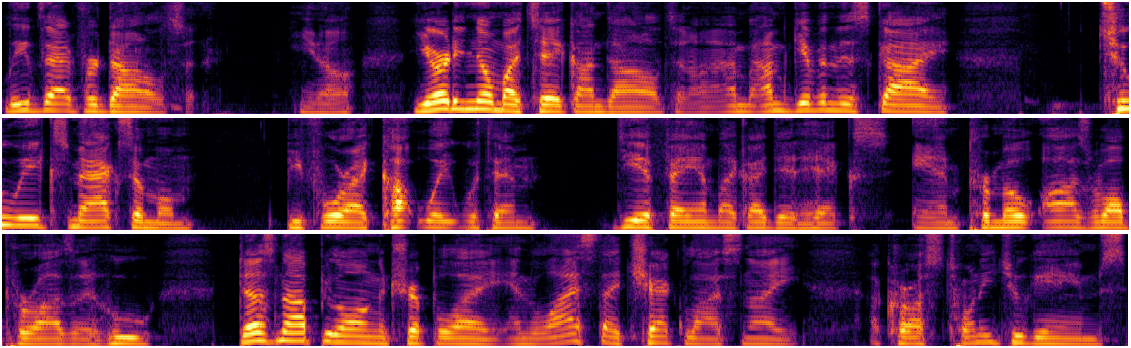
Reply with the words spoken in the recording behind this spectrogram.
leave that for Donaldson. You know, you already know my take on Donaldson. I'm I'm giving this guy two weeks maximum before I cut weight with him, DFA him like I did Hicks, and promote Oswald Peraza, who does not belong in AAA. And the last I checked last night, across 22 games,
